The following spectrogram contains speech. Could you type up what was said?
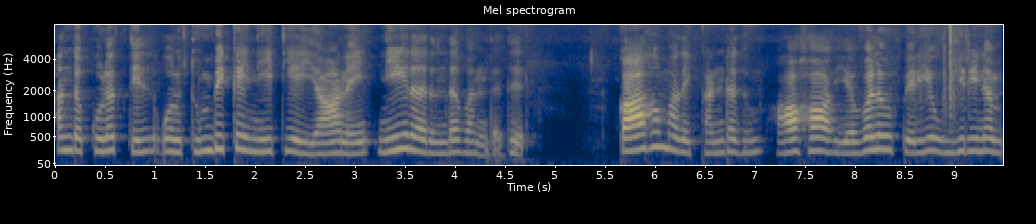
அந்த குளத்தில் ஒரு தும்பிக்கை நீட்டிய யானை நீரருந்த வந்தது. காகம் அதை கண்டதும் ஆஹா எவ்வளவு பெரிய உயிரினம்!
